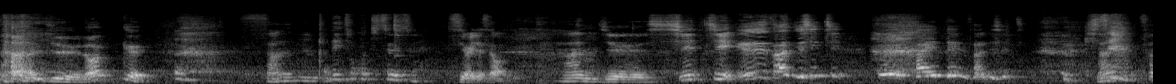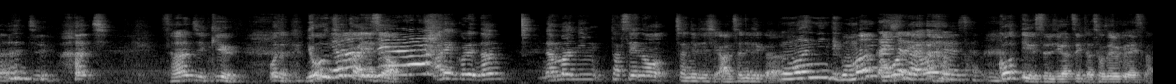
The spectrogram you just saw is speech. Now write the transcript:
三十六。三。で、いつもこっち強いですよね。強いですよ。三十七。うー三十七。回転三十きつい。七三十八三十九もう四十回ですよ。あれこれ何何万人達成のチャンネルでした？あチャンネルでか。5万人って5万回したらやばいじゃないですか。5っていう数字がついたら想像よくないですか？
